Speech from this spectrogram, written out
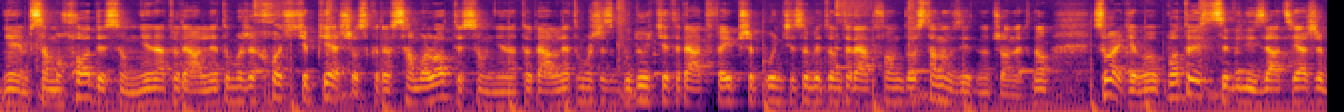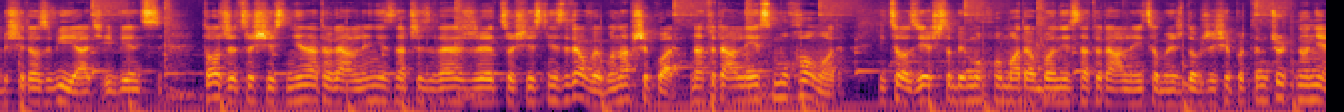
nie wiem, samochody są nienaturalne, to może chodźcie pieszo. Skoro samoloty są nienaturalne, to może zbudujcie tratwę i przepłyńcie sobie tą tratwą do Stanów Zjednoczonych. No, słuchajcie, bo po to jest cywilizacja, żeby się rozwijać i więc to, że coś jest nienaturalne, nie znaczy, że coś jest niezdrowe, bo na przykład naturalny jest muchomor. I co, zjesz sobie muchomora, bo on jest naturalny i co, będziesz dobrze się po tym czuć? No nie.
